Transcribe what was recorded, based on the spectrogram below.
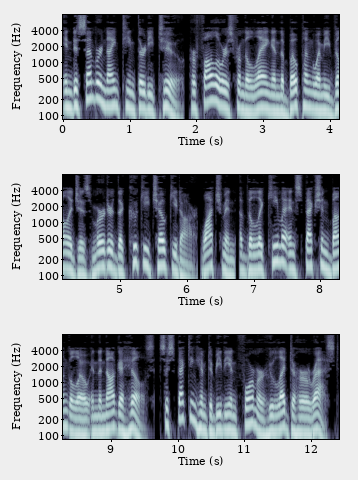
In December 1932, her followers from the Lang and the Bopungwemi villages murdered the Kuki Chokidar watchman of the Lakima inspection bungalow in the Naga Hills, suspecting him to be the informer who led to her arrest.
